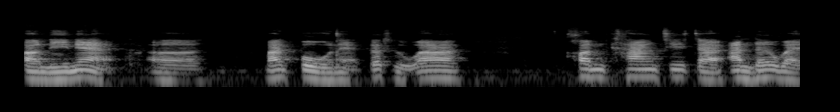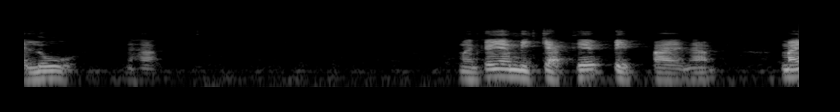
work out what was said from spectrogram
ตอนนี้เนี่ยเอ่อบ้านปูเนี่ยก็ถือว่า ค่อนข้างที่จะ under value นะครับ มันก็ยังมีแก็บที่ปิดไปนะครับ ไม่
